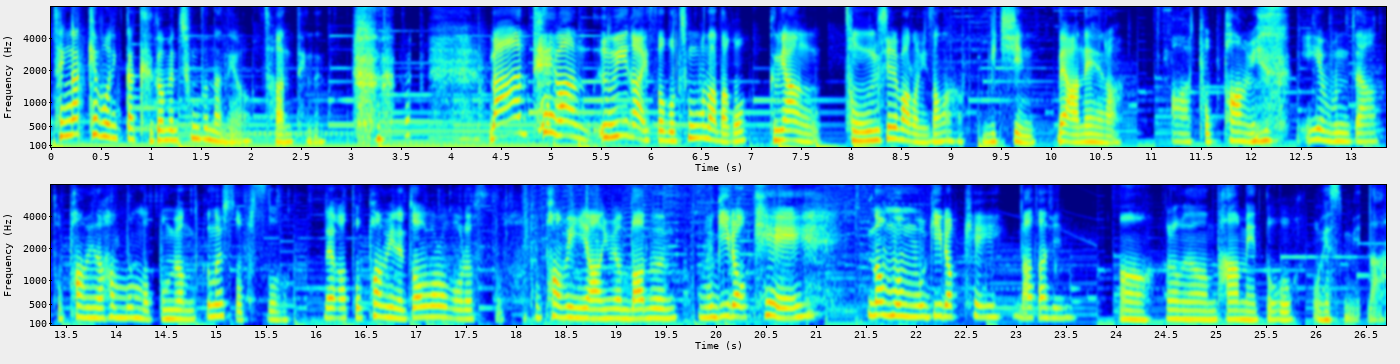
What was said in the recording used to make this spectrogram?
생각해보니까 그거면 충분하네요. 저한테는. 나한테만 의미가 있어도 충분하다고? 그냥 정실 발언이잖아. 미친. 내 아내 해라. 아 도파민 이게 문제야. 도파민을 한 번 맛보면 끊을 수 없어. 내가 도파민에 쪄버려 버렸어. 도파민이 아니면 나는 무기력해. 너무 무기력해. 나 자신. 어 그러면 다음에 또 오겠습니다.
